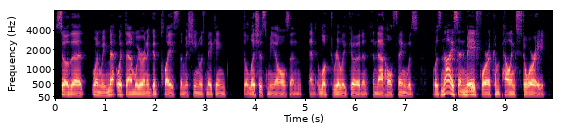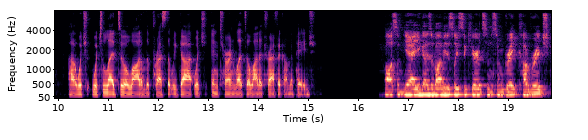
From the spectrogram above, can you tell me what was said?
so that when we met with them, we were in a good place. The machine was making delicious meals and, and it looked really good. And, and that whole thing was, was nice and made for a compelling story, uh, which, which led to a lot of the press that we got, which in turn led to a lot of traffic on the page. Awesome. Yeah, you guys have obviously secured some some great coverage,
